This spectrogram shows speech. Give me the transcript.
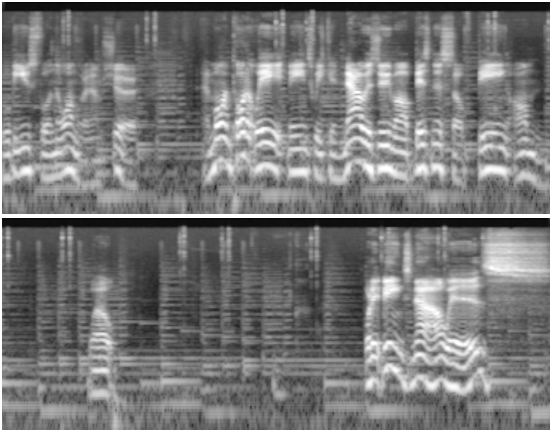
will be useful in the long run, I'm sure. And more importantly, it means we can now resume our business of being on... Well... What it means now is...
